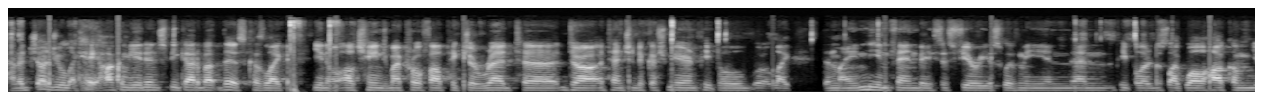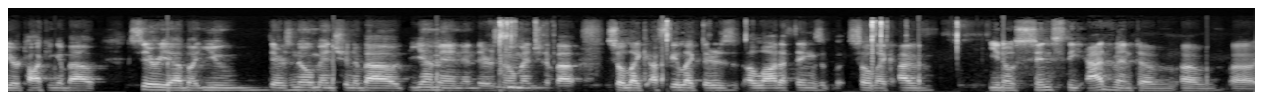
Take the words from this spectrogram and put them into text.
kind of judge you like hey how come you didn't speak out about this? Because like you know i'll change my profile picture red to draw attention to kashmir and people uh, like then my indian fan base is furious with me and then people are just like well how come you're talking about Syria, but you there's no mention about Yemen and there's no mention about so like I feel like there's a lot of things. So like I've you know since the advent of of uh,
